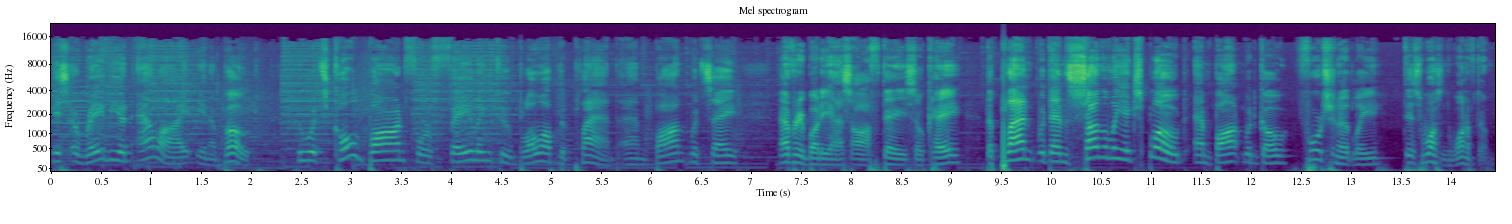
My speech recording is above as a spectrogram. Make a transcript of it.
his Arabian ally in a boat who would scold Bond for failing to blow up the plant and Bond would say, everybody has off days, okay? The plant would then suddenly explode and Bond would go, fortunately, this wasn't one of them.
